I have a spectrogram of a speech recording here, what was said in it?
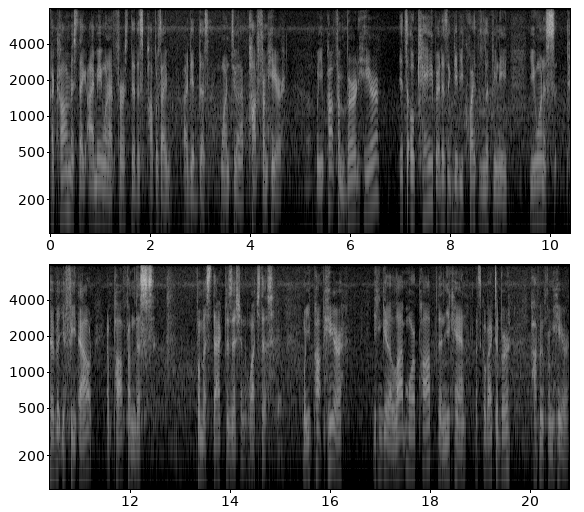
A common mistake I made when I first did this pop was I, I did this, one, two, and I popped from here. Uh-huh. When you pop from bird here, it's okay, but it doesn't give you quite the lift you need. You want to pivot your feet out and pop from this, from a stacked position. Watch this. Okay. When you pop here, you can get a lot more pop than you can. Let's go back to bird, popping from here.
